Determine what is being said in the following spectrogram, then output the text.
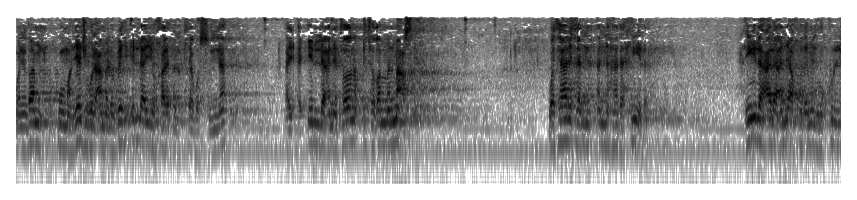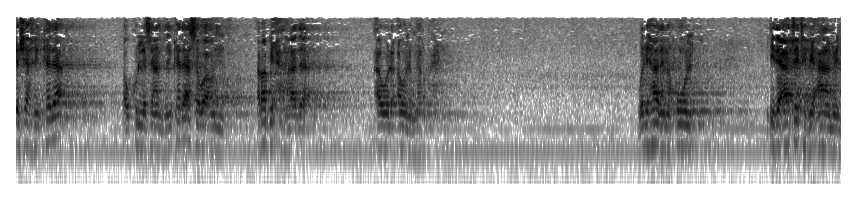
ونظام الحكومة يجب العمل به إلا أن يخالف الكتاب والسنة أي إلا أن يتضمن معصية. وثالثا أن هذا حيلة. حيلة على أن يأخذ منه كل شهر كذا أو كل سنة كذا سواء ربح هذا أو أو لم يربح. ولهذا نقول إذا أتيت بعامل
